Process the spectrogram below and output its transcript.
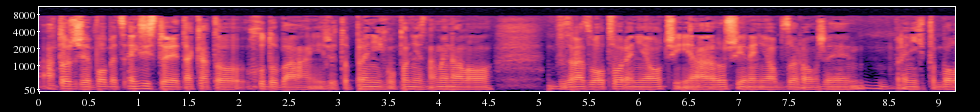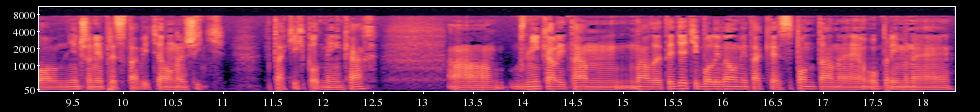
A to, že vôbec existuje takáto chudoba, že to pre nich úplne znamenalo zrazu otvorenie očí a rozšírenie obzorov, že pre nich to bolo niečo nepredstaviteľné žiť v takých podmienkach. A vznikali tam, naozaj tie deti boli veľmi také spontánne, úprimné,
